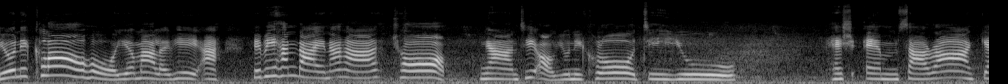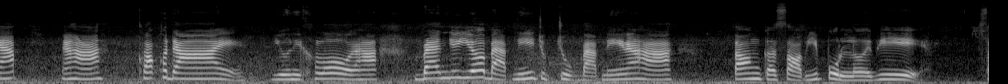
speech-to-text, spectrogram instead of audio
ยูนิโคลโห เยอะมากเลยพี่ อะ พี่พี่ท่านใดนะคะ ชอบ งานที่ออกยูนิโคล GU H&M Zara Gap นะคะ Crocodile Uniqlo นะคะ แบรนด์เยอะๆ แบบนี้จุกๆ แบบนี้นะคะ ต้องกระสอบญี่ปุ่นเลยพี่ ไซ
